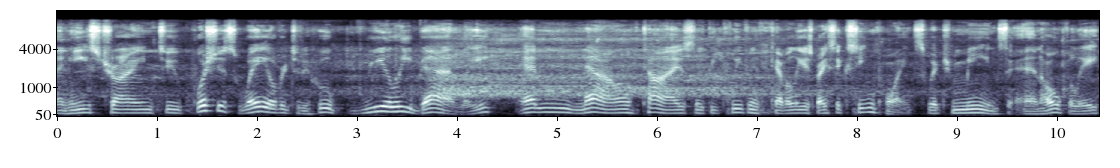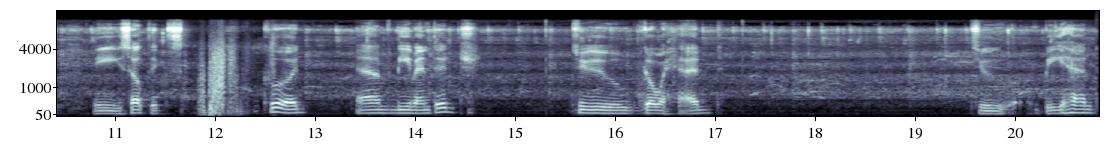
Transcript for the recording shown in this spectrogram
And he's trying to push his way over to the hoop really badly. And now ties with the Cleveland Cavaliers by 16 points. Which means, and hopefully, the Celtics could have the advantage to go ahead to be ahead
